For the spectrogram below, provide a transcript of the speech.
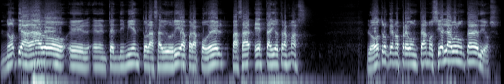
¿No te ha dado el, entendimiento, la sabiduría para poder pasar estas y otras más? Lo otro que nos preguntamos, si es la voluntad de Dios,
